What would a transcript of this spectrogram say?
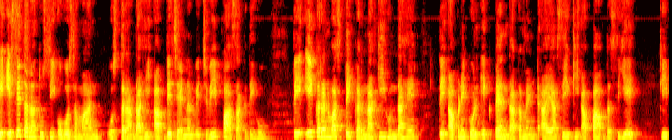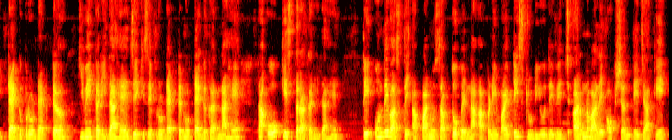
ਇਸੇ ਤਰ੍ਹਾਂ ਤੁਸੀਂ ਉਹ ਸਮਾਨ ਉਸ ਤਰ੍ਹਾਂ ਦਾ ਹੀ ਆਪਦੇ ਚੈਨਲ ਵਿੱਚ ਵੀ ਪਾ ਸਕਦੇ ਹੋ। ਤੇ ਇਹ ਕਰਨ ਵਾਸਤੇ ਕਰਨਾ ਕੀ ਹੁੰਦਾ ਹੈ? ਤੇ ਆਪਣੇ ਕੋਲ ਇੱਕ ਭੈਣ ਦਾ ਕਮੈਂਟ ਆਇਆ ਸੀ ਕਿ ਆਪਾਂ ਦੱਸੀਏ ਕਿ ਟੈਗ ਪ੍ਰੋਡਕਟ ਕਿਵੇਂ ਕਰੀਦਾ ਹੈ? ਜੇ ਕਿਸੇ ਪ੍ਰੋਡਕਟ ਨੂੰ ਟੈਗ ਕਰਨਾ ਹੈ, ਤਾਂ ਉਹ ਕਿਸ ਤਰ੍ਹਾਂ ਕਰੀਦਾ ਹੈ? ਤੇ ਉਹਦੇ ਵਾਸਤੇ ਆਪਾਂ ਨੂੰ ਸਭ ਤੋਂ ਪਹਿਲਾਂ ਆਪਣੇ ਵਾਈਟੀ ਸਟੂਡੀਓ ਦੇ ਵਿੱਚ ਅਰਨ ਵਾਲੇ ਆਪਸ਼ਨ ਤੇ ਜਾ ਕੇ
